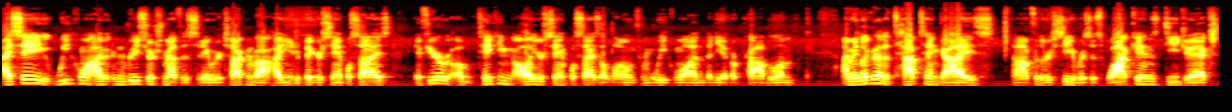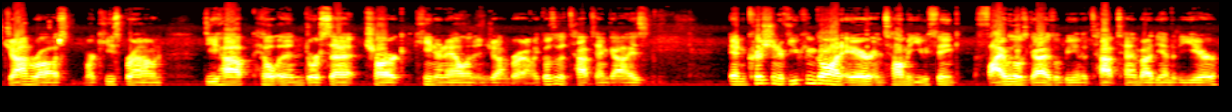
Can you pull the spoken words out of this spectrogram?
I say week one. I'm in research methods today. We were talking about how you need a bigger sample size. If you're uh, taking all your sample size alone from week one, then you have a problem. I mean, looking at the top ten guys uh, for the receivers, it's Watkins, Djax, John Ross, Marquise Brown, D Hop, Hilton, Dorsett, Chark, Keenan Allen, and John Brown. Like those are the top ten guys. And Christian, if you can go on air and tell me you think five of those guys will be in the top ten by the end of the year,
